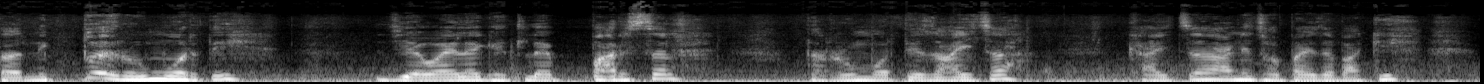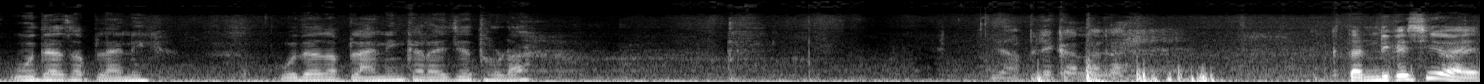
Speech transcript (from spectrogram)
तर निघतोय रूमवरती जेवायला घेतलंय पार्सल तर रूमवरती जायचं. खायचं आणि झोपायचं. बाकी उद्याचा प्लॅनिंग उद्याचा प्लॅनिंग करायचं थोडा. हे आपले कलाकार. थंडी कशी आहे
